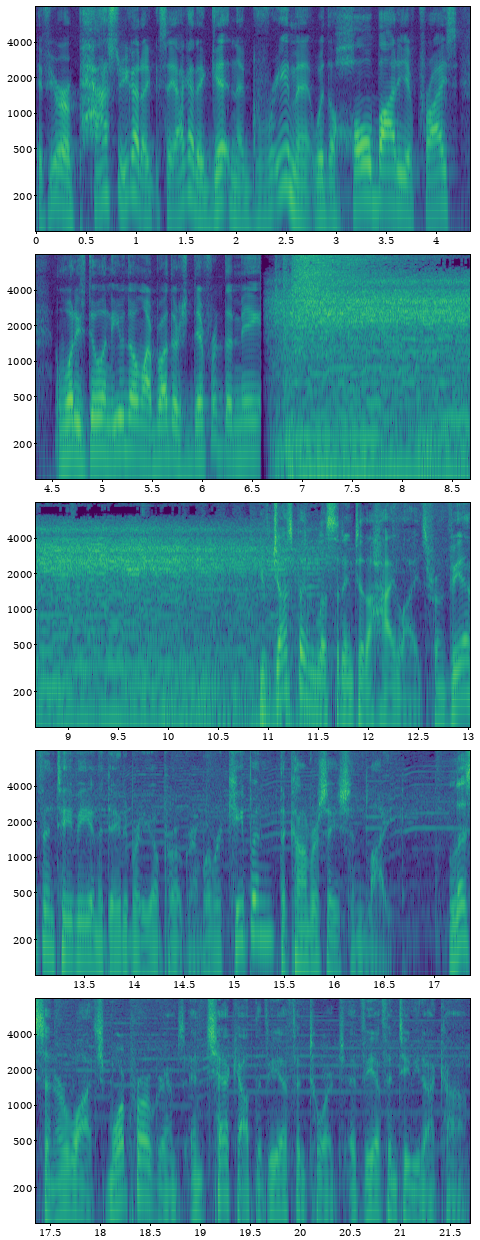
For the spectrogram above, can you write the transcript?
If you're a pastor, you got to say, I got to get in agreement with the whole body of Christ and what he's doing, even though my brother's different than me. You've just been listening to the highlights from VFN TV and the Daily Radio program, where we're keeping the conversation light. Listen or watch more programs and check out the VFN Torch at VFNTV.com.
